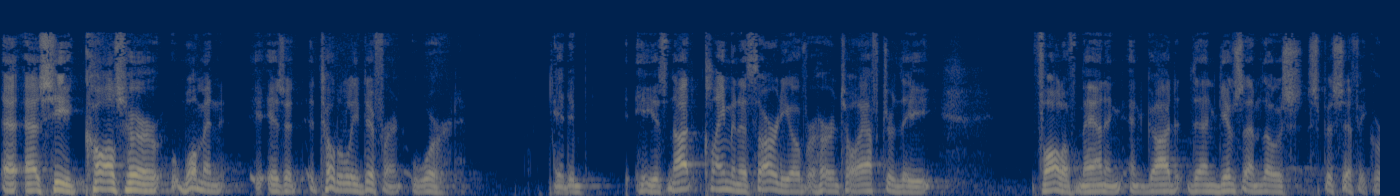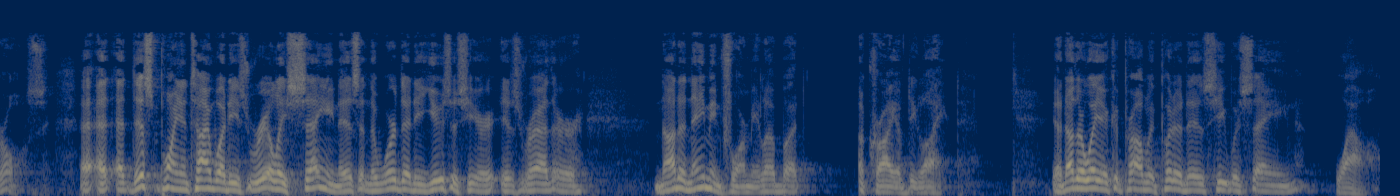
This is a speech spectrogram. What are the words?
as he calls her woman is a, totally different word. It, he is not claiming authority over her until after the fall of man, and, and God then gives them those specific roles. At, at, this point in time, what he's really saying is, and the word that he uses here is rather not a naming formula, but a cry of delight. Another way you could probably put it is he was saying, Wow.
